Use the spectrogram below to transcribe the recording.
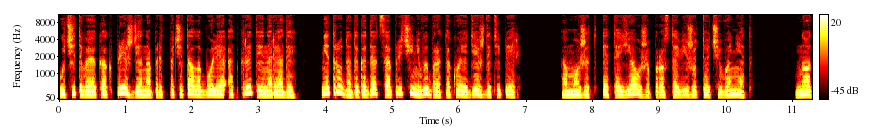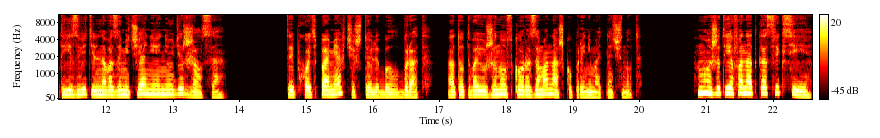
Учитывая, как прежде она предпочитала более открытые наряды, нетрудно догадаться о причине выбора такой одежды теперь. А может, это я уже просто вижу то, чего нет. Но от язвительного замечания не удержался. «Ты б хоть помягче, что ли, был, брат? А то твою жену скоро за монашку принимать начнут». «Может, я фанатка асфиксии,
